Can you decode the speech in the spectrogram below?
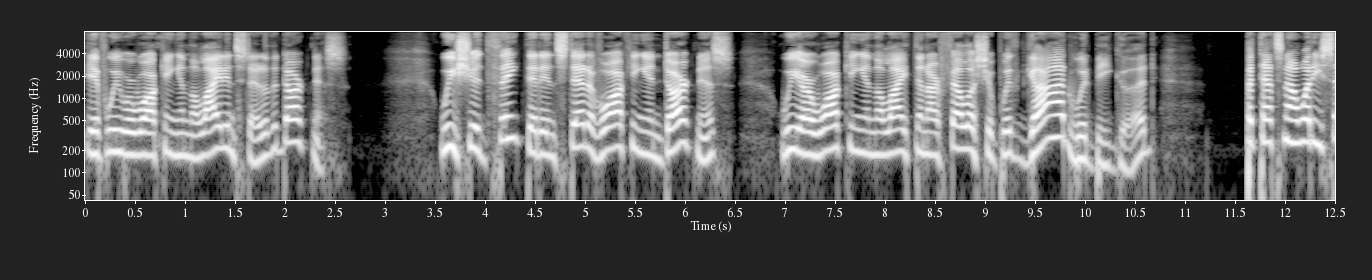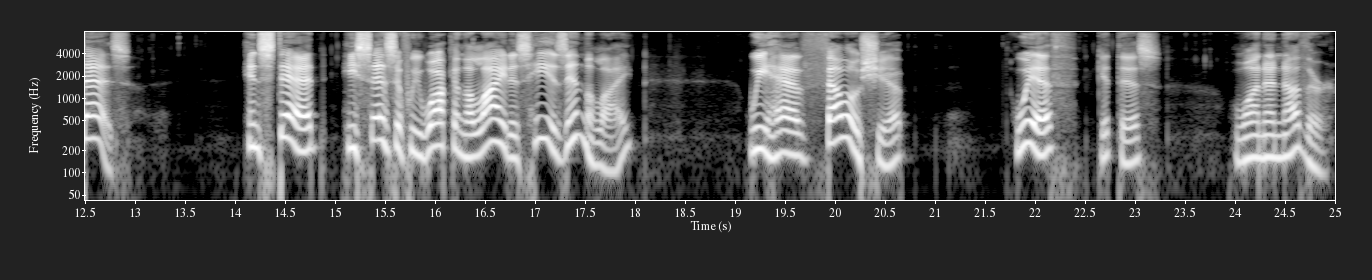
if we were walking in the light instead of the darkness. We should think that instead of walking in darkness, we are walking in the light, then our fellowship with God would be good. But that's not what he says. Instead, he says if we walk in the light as He is in the light, we have fellowship with, get this, one another.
